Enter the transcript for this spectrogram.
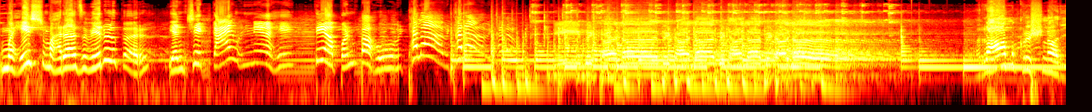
महेश महाराज वेरुळकर यांचे काय म्हणणे आहे? ते आपण पाहू. विठ्ठला विठ्ठला विठ्ठला. हे विठाल विठाल विठाल विठाल रामकृष्ण हरी.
